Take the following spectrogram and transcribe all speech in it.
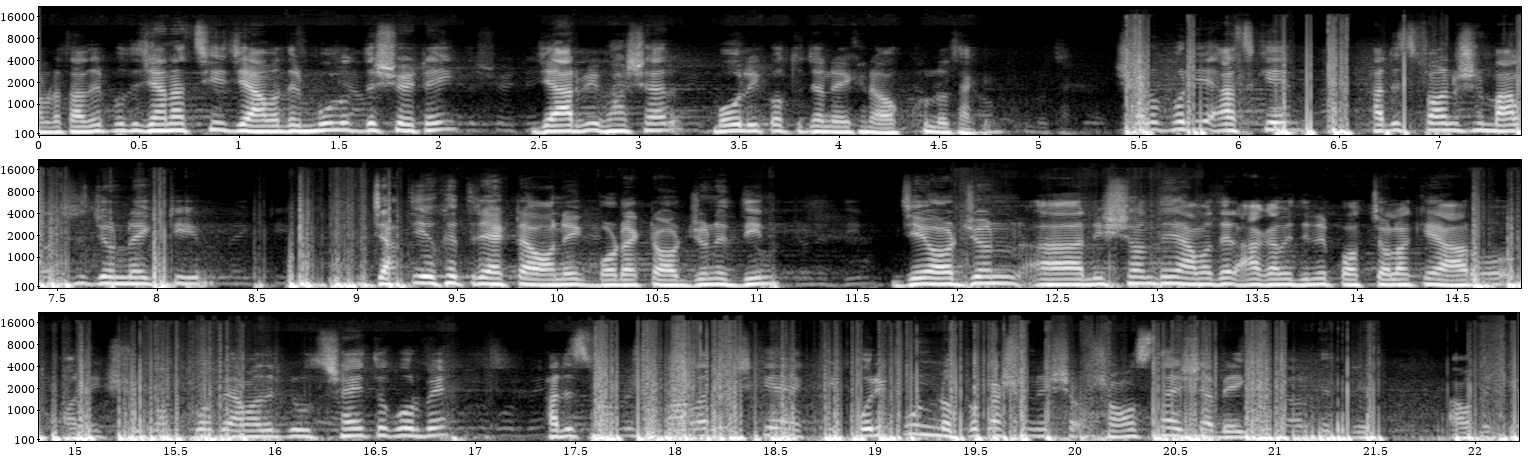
আমরা তাদের প্রতি জানাচ্ছি যে আমাদের মূল উদ্দেশ্য এটাই যে আরবি ভাষার মৌলিকত্ব যেন এখানে অক্ষুণ্ণ থাকে। সর্বোপরি আজকে হাদিস ফাউন্ডেশন বাংলাদেশের জন্য একটি জাতীয় ক্ষেত্রে একটা অনেক বড় একটা অর্জনের দিন। যে অর্জন নিঃসন্দেহে আমাদের আগামী দিনের পথ চলাকে আরও অনেক সুগম করবে, আমাদেরকে উৎসাহিত করবে। হাদিস ফাউন্ডেশন বাংলাদেশকে একটি পরিপূর্ণ প্রকাশনের সংস্থা হিসাবে এগিয়ে যাওয়ার ক্ষেত্রে আমাদেরকে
